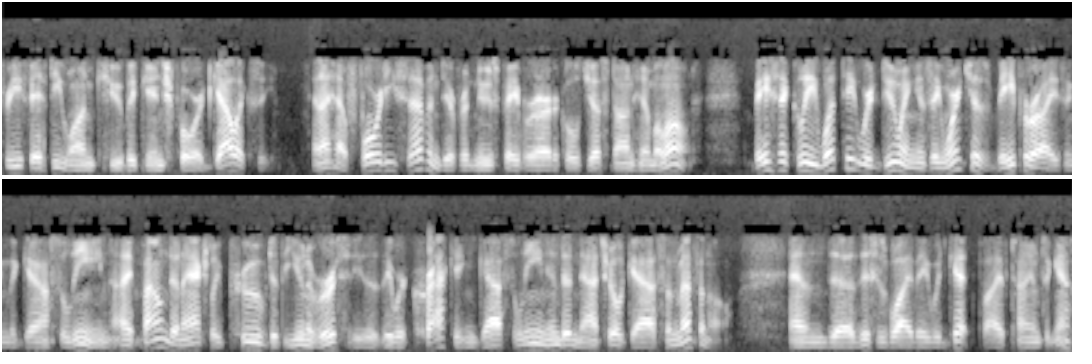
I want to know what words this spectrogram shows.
351 cubic inch Ford Galaxie, and I have 47 different newspaper articles just on him alone basically what they were doing is they weren't just vaporizing the gasoline. I found and actually proved at the university that they were cracking gasoline into natural gas and methanol. And uh, this is why they would get five times the gas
